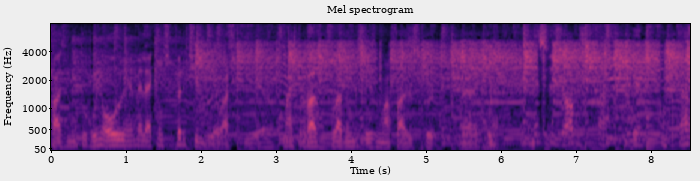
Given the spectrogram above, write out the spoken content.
fase muito ruim ou o Emelec é um super time. Eu acho que é mais provável que o Flamengo esteja numa fase super é, ruim. Nesses jogos, queria completar?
